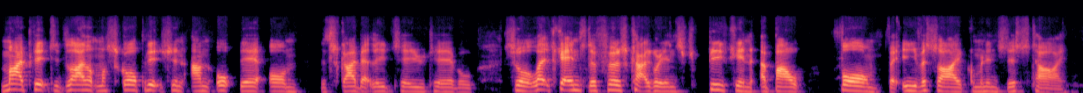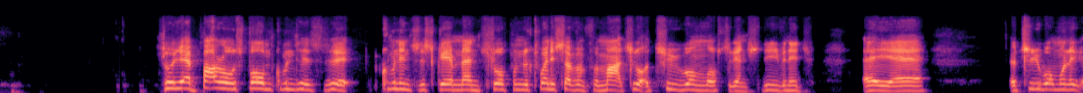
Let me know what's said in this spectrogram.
my predicted lineup, my score prediction, and update on the Sky Bet League 2 table. So let's get into the first category and speaking about form for either side coming into this tie. So yeah, Barrow's form coming into this, coming into this game then. So from the 27th of March, we got a 2-1 loss against Stevenage, a uh, a 2-1 win,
